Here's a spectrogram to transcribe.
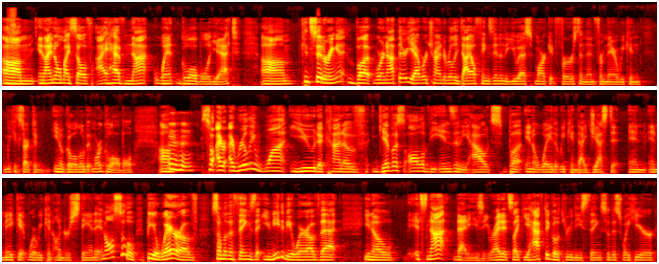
Um, and I know myself, I have not went global yet. Um, considering it, but we're not there yet. We're trying to really dial things in in the U.S. market first, and then from there we can we can start to you know go a little bit more global. Um, mm-hmm. So I, I really want you to kind of give us all of the ins and the outs, but in a way that we can digest it and and make it where we can understand it, and also be aware of some of the things that you need to be aware of that you know it's not that easy, right? It's like you have to go through these things so this way here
